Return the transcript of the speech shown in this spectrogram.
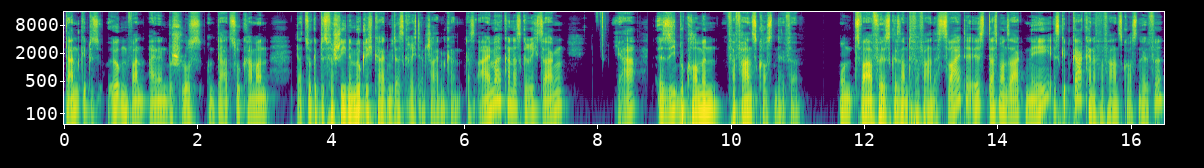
dann gibt es irgendwann einen Beschluss und dazu kann man, dazu gibt es verschiedene Möglichkeiten, wie das Gericht entscheiden kann. Das einmal kann das Gericht sagen, ja, Sie bekommen Verfahrenskostenhilfe. Und zwar für das gesamte Verfahren. Das zweite ist, dass man sagt, nee, es gibt gar keine Verfahrenskostenhilfe,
